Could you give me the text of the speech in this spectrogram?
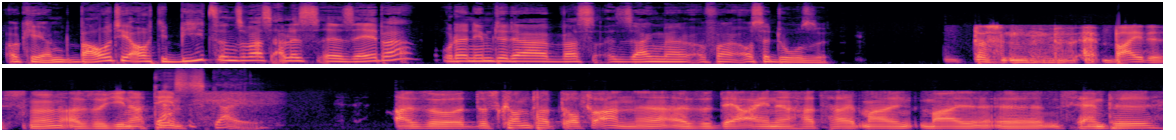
Okay, und baut ihr auch die Beats und sowas alles äh, selber oder nehmt ihr da was, sagen wir, aus der Dose? Das beides, ne? Also je nachdem. Das ist geil. Also das kommt halt drauf an, ne? Also der eine hat halt mal mal äh, ein Sample,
